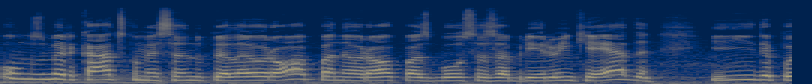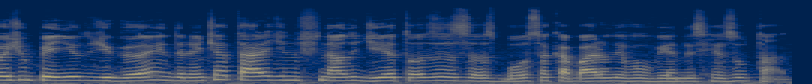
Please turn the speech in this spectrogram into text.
Bom, nos mercados, começando pela Europa, na Europa as bolsas abriram em queda e depois de um período de ganho durante a tarde, no final do dia, todas as bolsas acabaram devolvendo esse resultado.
